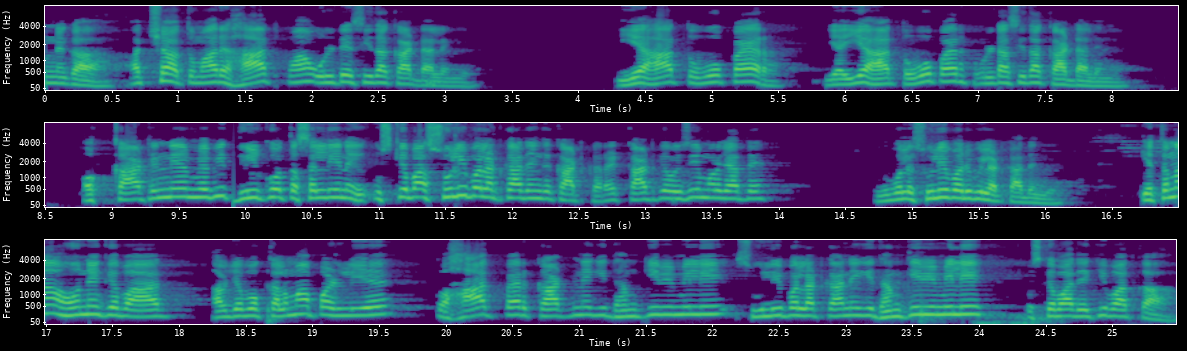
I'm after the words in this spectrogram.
ने कहा अच्छा तुम्हारे हाथ पाँव उल्टे सीधा काट डालेंगे। ये हाथ तो वो पैर, या ये हाथ तो वो पैर, उल्टा सीधा काट डालेंगे। और काटने में भी दिल को तसल्ली नहीं, उसके बाद सूली पर लटका देंगे काट कर। काट के वैसे ही मर जाते बोले, सूली पर भी लटका देंगे। इतना होने के बाद, अब जब वो कलमा पढ़ लिए तो हाथ पैर काटने की धमकी भी मिली, सूली पर लटकाने की धमकी भी मिली, उसके बाद एक ही बात कहा।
